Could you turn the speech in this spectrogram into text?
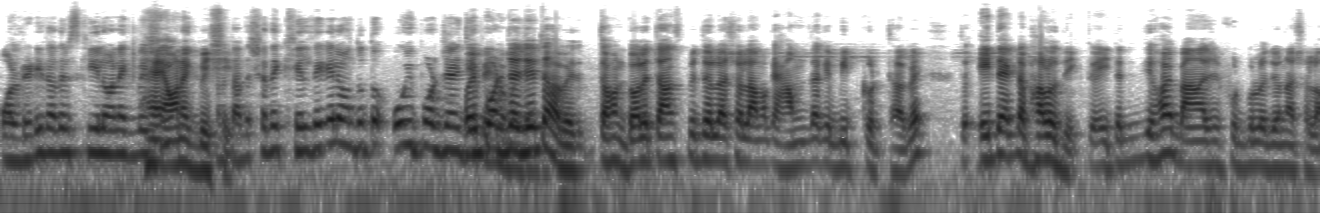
অলরেডি তাদের স্কিল অনেক বেশি। হ্যাঁ অনেক বেশি। মানে তাদের সাথে খেলতে গেলে অন্তত ওই পর্যায়ে ওই পর্যায়ে যেতে হবে। তখন দলে চান্স পেতে হলে আসলে আমাকে হামজাকে বিট করতে হবে। তো এটা একটা ভালো দিক। তো এটা যদি হয় বাংলাদেশের ফুটবলের জন্য আসলে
